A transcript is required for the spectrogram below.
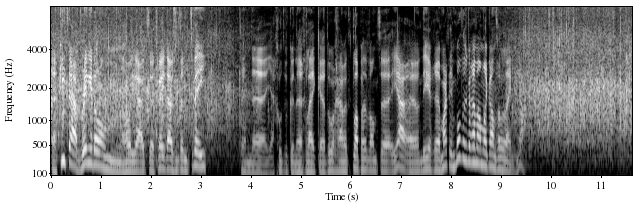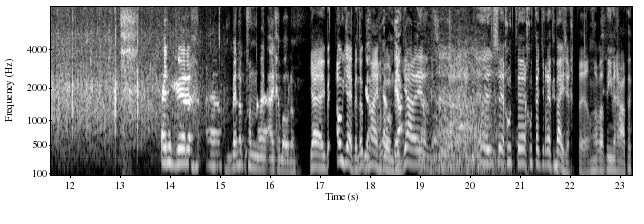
Eh, Kita, Bring It On, hoorde je uit eh, 2002. En eh, ja, goed, we kunnen gelijk eh, doorgaan met klappen, want eh, ja, eh, de heer eh, Martin Bot is weer aan de andere kant van de lijn. Ja. En ik eh, eh, ben ook van eh, eigen bodem. Ja, ja, je bent- oh, jij bent ook Ja, van eigen ja, bodem. Ja, ja, ja, ja. dat is, eh, ja, ja, ja. Het eh, goed, eh, goed dat je er even bij zegt, eh, hadden we het niet in de gaten.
